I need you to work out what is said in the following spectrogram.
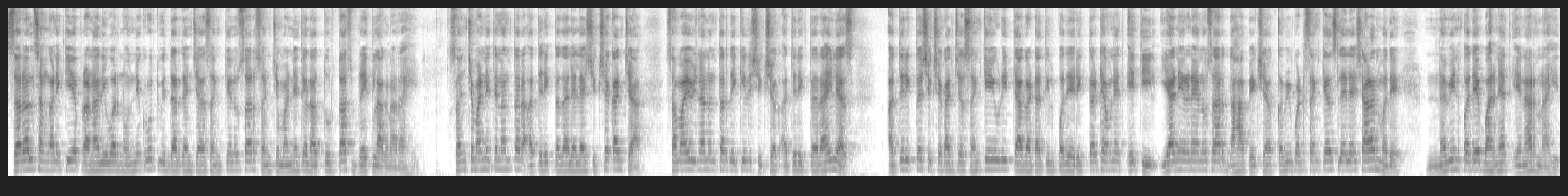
सरल संगणकीय प्रणालीवर नोंदणीकृत विद्यार्थ्यांच्या संख्येनुसार संच मान्यतेला तुर्तास ब्रेक लागणार आहे. संच मान्यतेनंतर अतिरिक्त झालेल्या शिक्षकांच्या समायोजनानंतर देखील शिक्षक अतिरिक्त राहिल्यास अतिरिक्त शिक्षकांच्या संख्येएवढी त्या गटातील पदे रिक्त ठेवण्यात येतील. या निर्णयानुसार दहापेक्षा कमी पटसंख्या असलेल्या शाळांमध्ये नवीन पदे भरण्यात येणार नाहीत.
